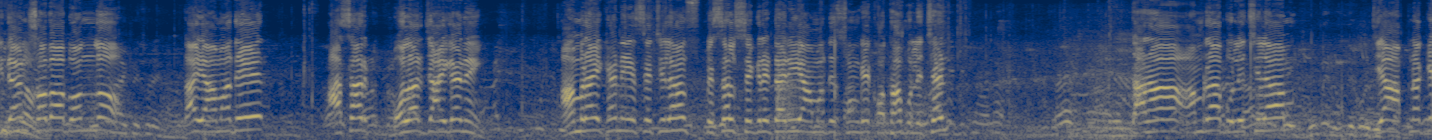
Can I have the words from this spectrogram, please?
বিধানসভা বন্ধ। তাই আমাদের আসার বলার জায়গা নেই। আমরা এখানে এসেছিলাম স্পেশাল সেক্রেটারি আমাদের সঙ্গে কথা বলেছেন। তারা আমরা বলেছিলাম যে আপনাকে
